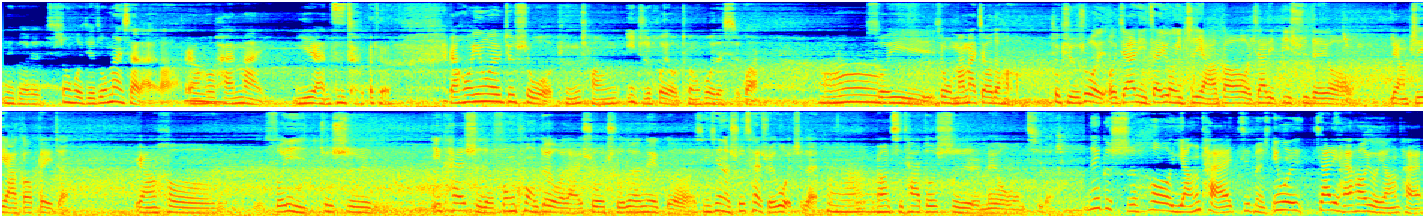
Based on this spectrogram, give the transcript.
那个生活节奏慢下来了，然后还蛮怡然自得的。然后，因为就是我平常一直会有囤货的习惯。哦，所以就我妈妈教的好，就比如说我我家里在用一支牙膏，我家里必须得有两支牙膏备着，然后所以就是一开始的风控对我来说，除了那个新鲜的蔬菜水果之类，嗯，然后其他都是没有问题的。那个时候阳台基本因为家里还好有阳台，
